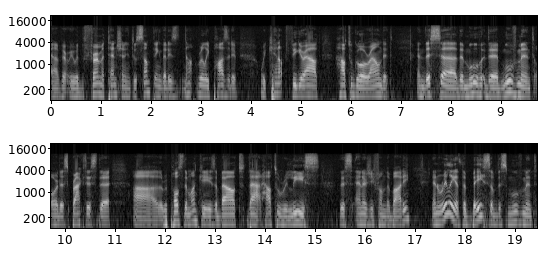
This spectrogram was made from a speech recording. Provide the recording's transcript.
uh, very with firm attention into something that is not really positive. We cannot figure out how to go around it. And this, uh, the move, the movement or this practice, the uh, repulse the monkey, is about that: how to release this energy from the body. And really, at the base of this movement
